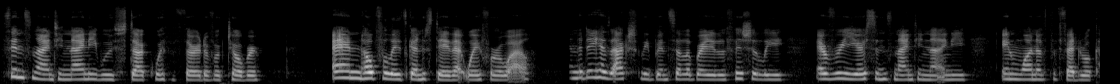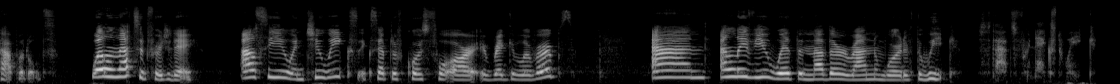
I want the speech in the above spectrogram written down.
since 1990 we've stuck with the 3rd of October, and hopefully it's going to stay that way for a while. And the day has actually been celebrated officially every year since 1990 in one of the federal capitals. Well, and that's it for today. I'll see you in two weeks, except of course for our irregular verbs. And I'll leave you with another random word of the week. So that's for next week.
